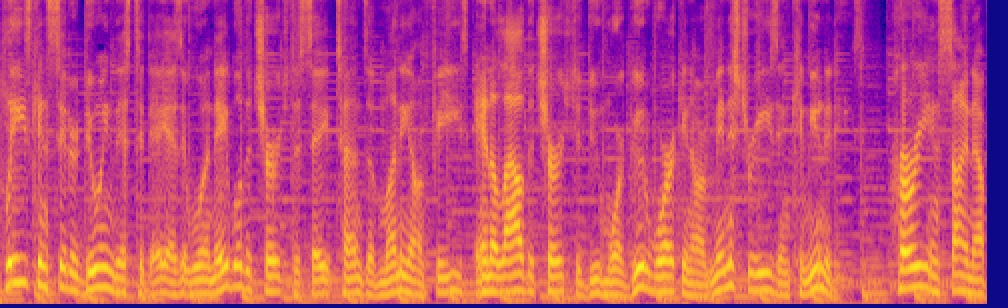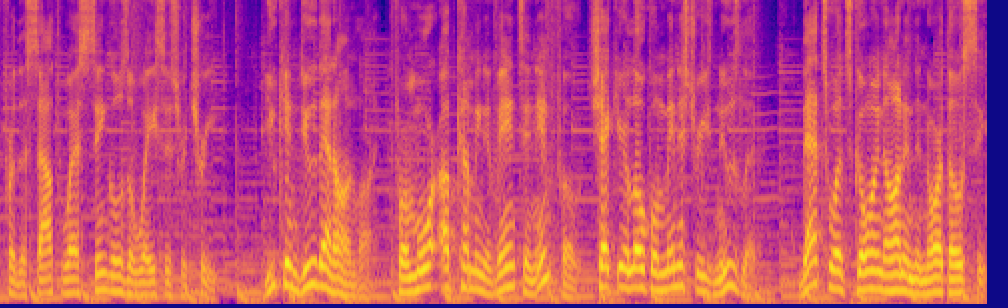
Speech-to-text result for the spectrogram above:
Please consider doing this today as it will enable the church to save tons of money on fees and allow the church to do more good work in our ministries and communities. Hurry and sign up for the Southwest Singles Oasis Retreat. You can do that online. For more upcoming events and info, check your local ministry's newsletter. That's what's going on in the North OC.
